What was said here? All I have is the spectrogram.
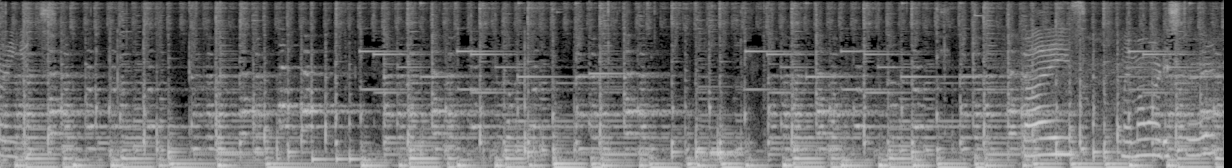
stirring it. Guys, my mom already stirred it.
